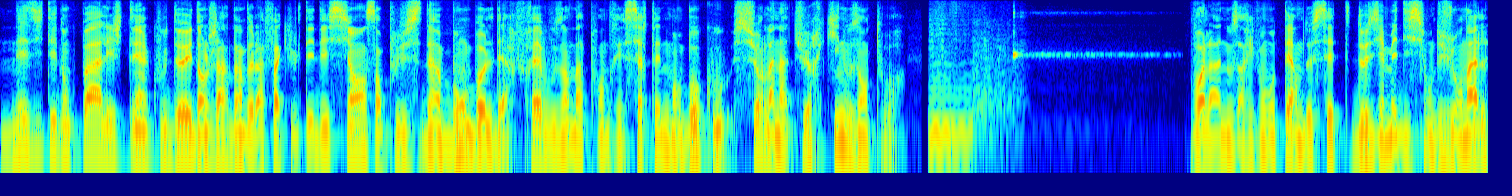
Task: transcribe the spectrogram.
N'hésitez donc pas à aller jeter un coup d'œil dans le jardin de la faculté des sciences. En plus d'un bon bol d'air frais, vous en apprendrez certainement beaucoup sur la nature qui nous entoure. Voilà, nous arrivons au terme de cette deuxième édition du journal.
